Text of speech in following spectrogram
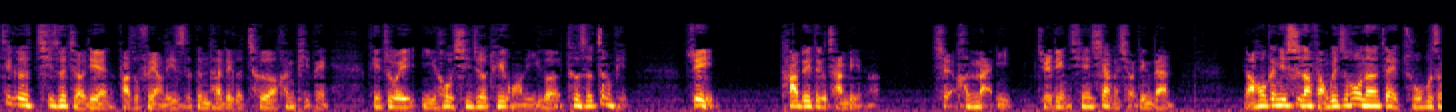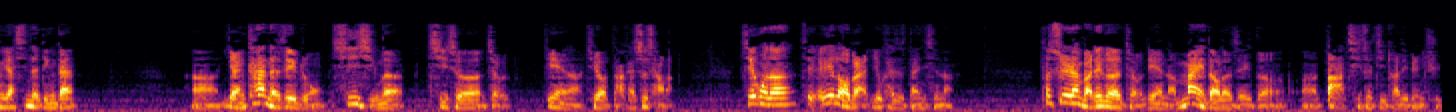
这个汽车脚垫发出负氧离子，跟他这个车很匹配，可以作为以后新车推广的一个特色赠品。所以，他对这个产品是很满意。决定先下个小订单，然后根据市场反馈之后呢，再逐步增加新的订单。啊，眼看着这种新型的汽车脚垫啊就要打开市场了，结果呢，这 A 老板又开始担心了。他虽然把这个脚垫呢卖到了这个啊大汽车集团里边去，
